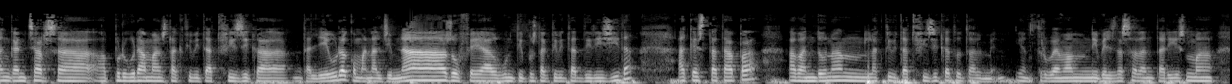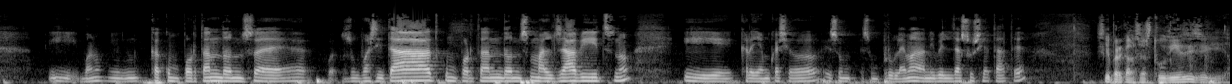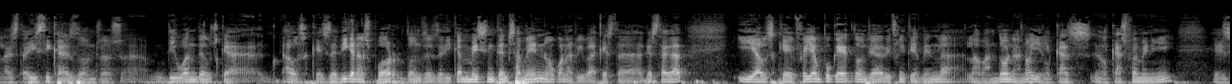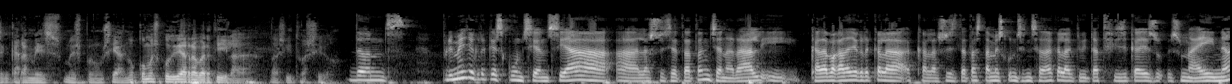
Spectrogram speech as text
enganxar-se a programes d'activitat física de lleure, com anar al gimnàs o fer algun tipus d'activitat dirigida, aquesta etapa abandonen l'activitat física totalment i ens trobem amb nivells de sedentarisme i, bueno, que comporten doncs, eh, obesitat, comporten doncs, mals hàbits, no? i creiem que això és un, és un problema a nivell de societat. Eh? Sí, perquè els estudis i les estadístiques doncs, es, eh, diuen doncs, que els que es dediquen a esport doncs, es dediquen més intensament no? quan arriba a aquesta, a aquesta edat i els que feien poquet doncs, ja definitivament l'abandonen no? i el cas, en el cas femení és encara més, més pronunciat. No? Com es podria revertir la, la situació? Doncs Primer jo crec que és conscienciar a la societat en general i cada vegada jo crec que la, que la societat està més conscienciada que l'activitat física és, és una eina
